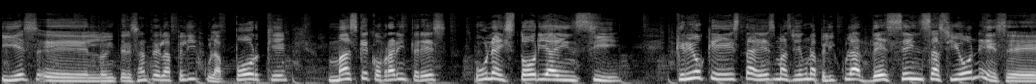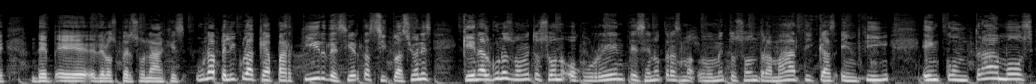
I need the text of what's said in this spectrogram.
Y es eh, lo interesante de la película, porque más que cobrar interés, una historia en sí creo que esta es más bien una película de sensaciones eh, de, eh, de, los personajes. Una película que a partir de ciertas situaciones que en algunos momentos son ocurrentes, en otros momentos son dramáticas, en fin, encontramos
